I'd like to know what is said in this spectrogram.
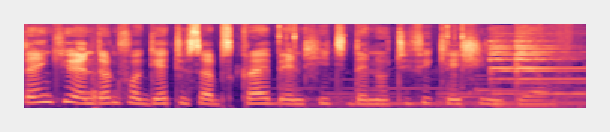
Thank you and don't forget to subscribe and hit the notification bell.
